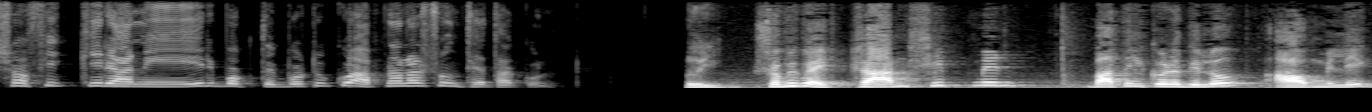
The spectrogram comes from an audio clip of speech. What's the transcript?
শফিক কিরানির বক্তব্যটুকু আপনারা শুনতে থাকুন। শফিক ভাই ট্রান্সশিপমেন্ট বাতিল করে দিল আওয়ামী লীগ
